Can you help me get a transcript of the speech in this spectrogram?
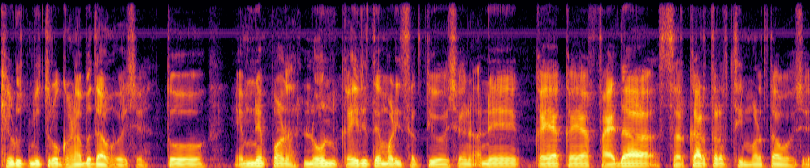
ખેડૂત મિત્રો ઘણા બધા હોય છે. તો એમને પણ લોન કઈ રીતે મળી શકતી હોય છે અને કયા કયા ફાયદા સરકાર તરફથી મળતા હોય છે?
